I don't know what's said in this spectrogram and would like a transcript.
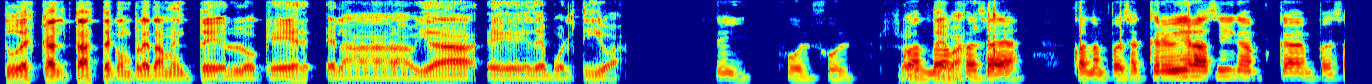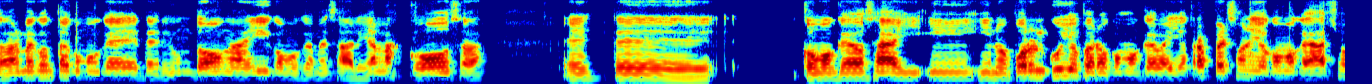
Tú descartaste completamente lo que es la, vida eh, deportiva. Sí, full, full. cuando empecé, cuando empecé a escribir así, que, que empecé a darme cuenta como que tenía un don ahí, como que me salían las cosas. Este, como que, o sea, y, y, no por orgullo, pero como que veía otras personas y yo como que, hacho,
